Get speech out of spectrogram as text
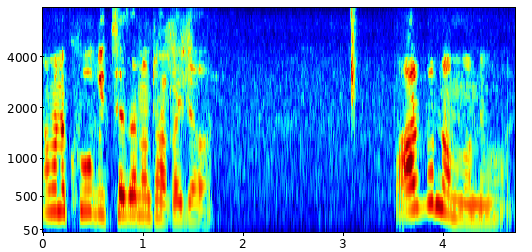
আমার খুব ইচ্ছা যেন ঢাকায় যাওয়ার। পারব না মনে হয়।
